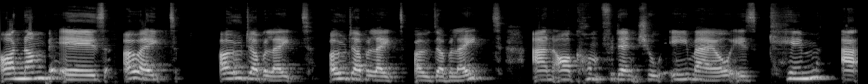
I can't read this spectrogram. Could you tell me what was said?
Our number is 08 088 088 088 and our confidential email is kim at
